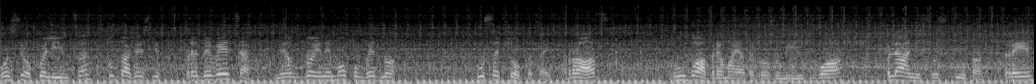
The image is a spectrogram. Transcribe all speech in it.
ось о колінце. Тут навіть якщо придивитися, неозброєним оком видно кусачок оцей. Раз. Труба пряма, я так розумію, два. Пляність ось тут три.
